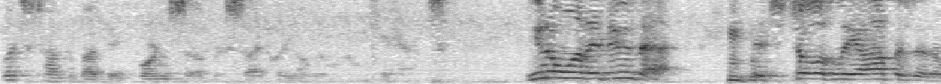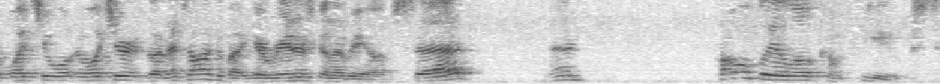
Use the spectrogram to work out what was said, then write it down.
let's talk about the importance of recycling aluminum cans. You don't want to do that. it's totally opposite of what you what you're going to talk about. Your reader's going to be upset and probably a little confused.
